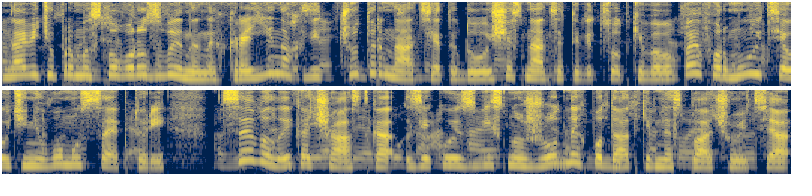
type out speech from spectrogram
Навіть у промислово розвинених країнах від 14 до 16 відсотків ВВП формується у тіньовому секторі. Це велика частка, з якої, звісно, жодних податків не сплачується,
